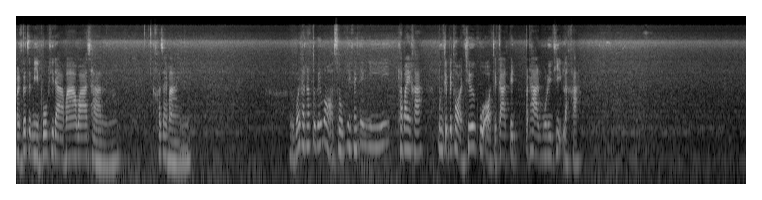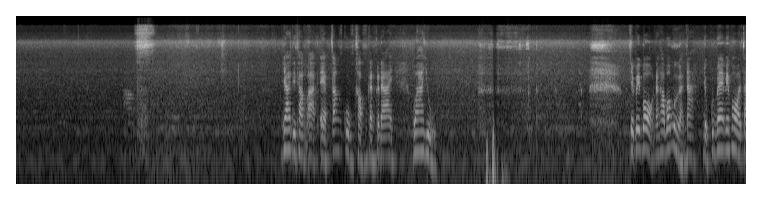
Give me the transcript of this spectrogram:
มันก็จะมีพวกที่ดราม่าว่าฉัน เข้าใจไหมหรือว่าฉันทำตัวไม่เหมาะสมอย่างนั้นอย่างนี้ทำไมคะ มึงจะไปถอนชื่อกูออกจากการเป็นประธานมูลนิธิเหรอคะ ญาติธรรมอาจแอบตั้งกลุ่มขำกันก็ได้ ว่าอยู่ จะไปบอกนะคะ ว่าเหมือนนะเดี๋ยวคุณแม่ไม่พอใจ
